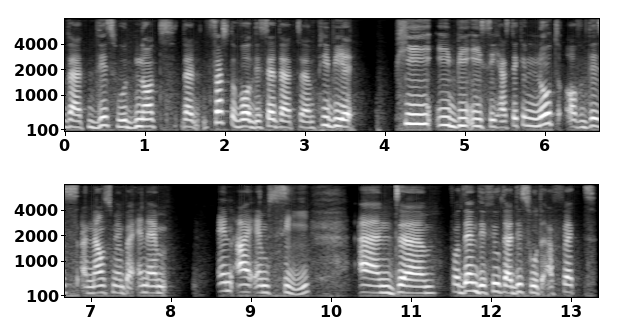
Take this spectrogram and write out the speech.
that this would not, that first of all, they said that um, PB, PEBEC has taken note of this announcement by NM, NIMC, and um, for them, they feel that this would affect,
